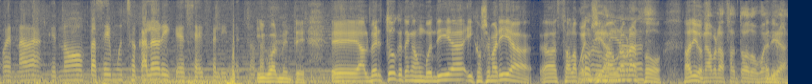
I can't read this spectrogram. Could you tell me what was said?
Pues nada, que no paséis mucho calor y que seáis felices todos. Igualmente. Eh, Alberto, que tengas un buen día. Y José María, hasta la próxima. Un abrazo. Adiós. Un abrazo a todos. Buen día.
